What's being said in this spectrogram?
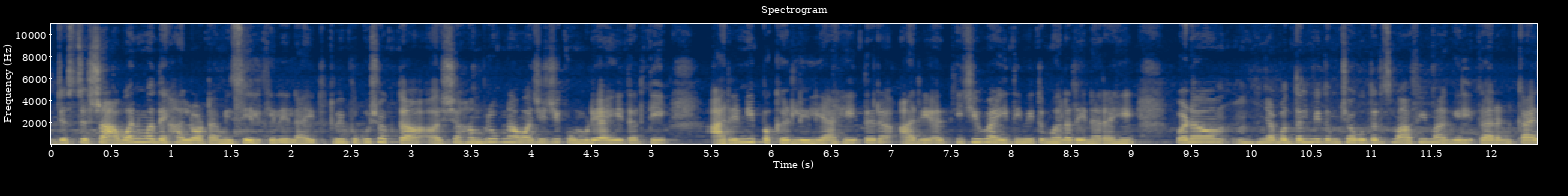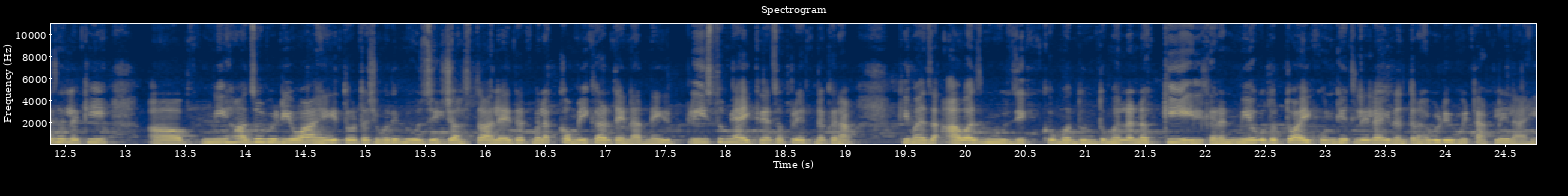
जस्ट श्रावणमध्ये हा लॉट आम्ही सेल केलेला आहे. तर तुम्ही बघू शकता अ, शहामृग नावाची जी कोंबडी आहे तर ती आर्यनी पकडलेली आहे. तर आर्य तिची माहिती मी तुम्हाला देणार आहे. पण याबद्दल मी तुमच्या अगोदरच माफी मागेल. कारण काय झालं की मी हा जो व्हिडिओ आहे तो त्याच्यामध्ये म्युझिक जास्त आलं आहे. त्यात मला कमी करता येणार नाही. प्लीज तुम्ही ऐकण्याचा प्रयत्न करा की माझा आवाज म्युझिकमधून तुम्हाला नक्की येईल. कारण मी अगोदर तो ऐकून घेतलेला आहे नंतर हा व्हिडिओ मी टाकलेला आहे.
